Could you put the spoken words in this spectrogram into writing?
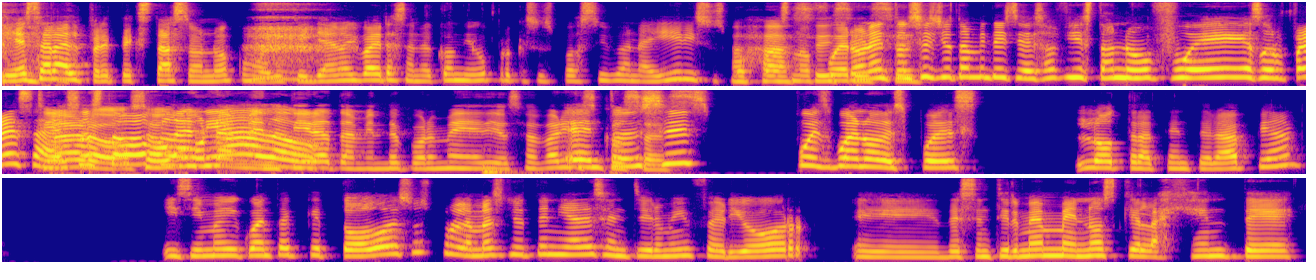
Y ese era el pretextazo, ¿no? Como de que ya no iba a ir a cenar conmigo porque sus papás iban a ir y sus papás no fueron. Entonces yo también decía, esa fiesta no fue sorpresa, eso estaba o sea, planeado. una mentira también de por medio, o sea, varias Entonces, cosas. Entonces, pues bueno, después lo traté en terapia y sí me di cuenta que todos esos problemas que yo tenía de sentirme inferior, eh, de sentirme menos que la gente,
